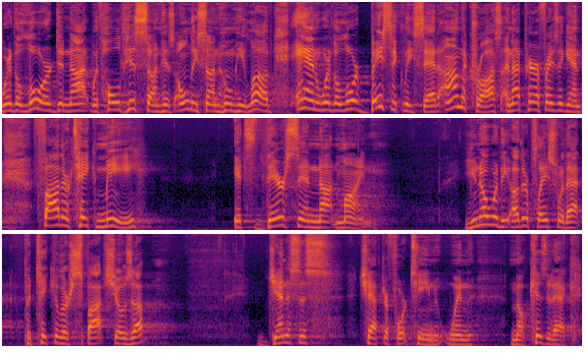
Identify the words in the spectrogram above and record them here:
where the Lord did not withhold his son, his only son, whom he loved, and where the Lord basically said on the cross, and I paraphrase again, Father, take me. It's their sin, not mine. You know where the other place where that particular spot shows up? Genesis chapter 14, when Melchizedek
